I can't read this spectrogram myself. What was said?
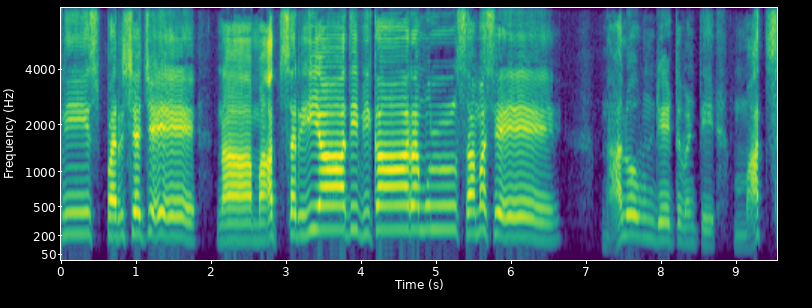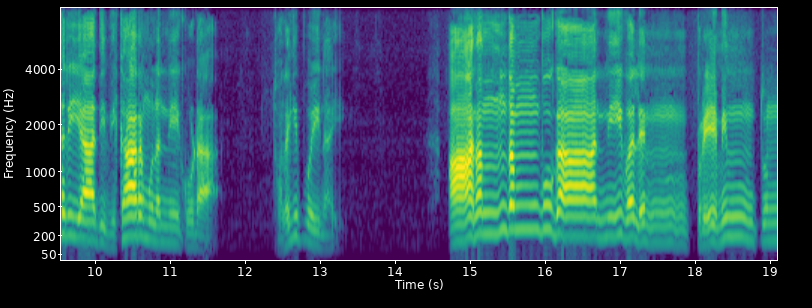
నీ స్పర్శచే నా మాత్సర్యాది వికారముల్ సమసే. నాలో ఉండేటువంటి మాత్సర్యాది వికారములన్నీ కూడా తొలగిపోయినాయి. ఆనందంబుగా నీవలెన్ ప్రేమింతున్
